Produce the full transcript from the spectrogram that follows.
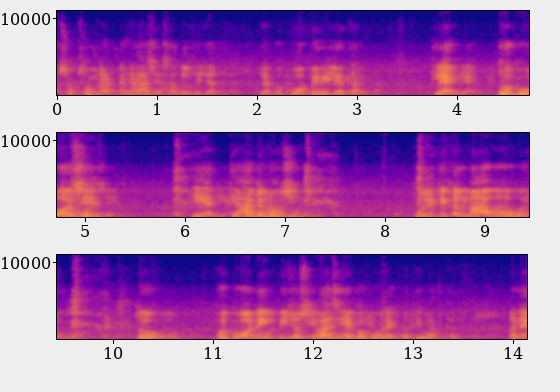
અશોક સમ્રાટને ઘણા છે, સાધુ થઈ જતા. એટલે ભગવો પહેરી લેતા. એટલે ભગવો છે, એ ત્યાગનો છે. પોલિટિકલમાં આવવું હોય તો ભગવો નહીં બીજો શિવાજીએ ભગવો રાખ્યો, તે વાત કરી. અને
